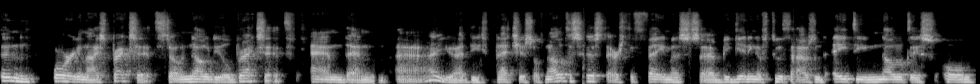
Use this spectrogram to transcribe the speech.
unorganized Brexit, so no deal Brexit. And then uh, you had these batches of notices. There's the famous uh, beginning of 2018 notice on,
